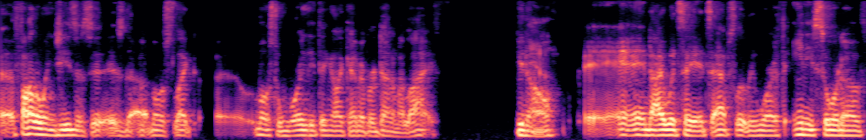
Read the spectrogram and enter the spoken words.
uh, following Jesus is the most like uh, most worthy thing like I've ever done in my life. You know, yeah. and I would say it's absolutely worth any sort of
